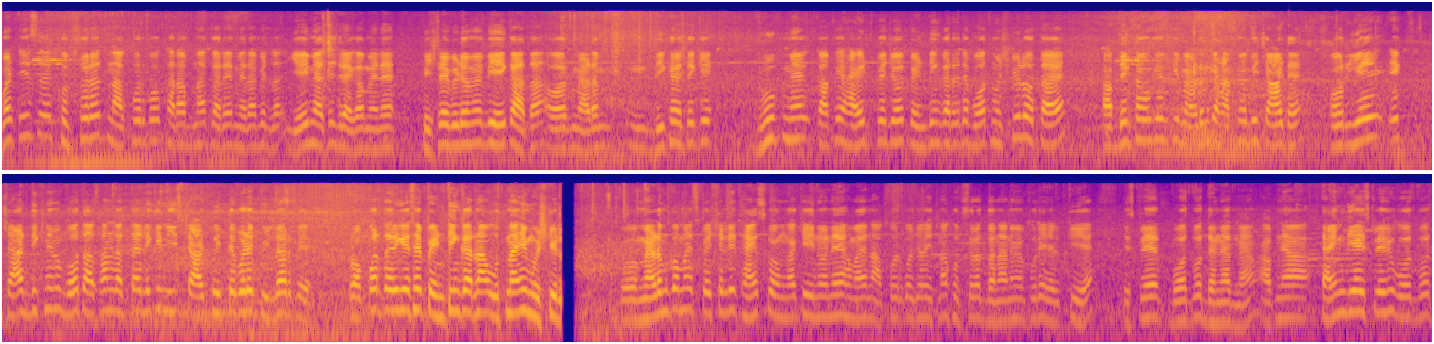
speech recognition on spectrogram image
बट इस खूबसूरत नागपुर को ख़राब ना करे मेरा भी यही मैसेज रहेगा। मैंने पिछले वीडियो में भी यही कहा था और मैडम दिख रहे थे कि धूप में काफ़ी हाइट पे जो है पेंटिंग कर रहे थे बहुत मुश्किल होता है। आप देख सकोगे कि मैडम के हाथ में भी चार्ट है और ये एक चार्ट दिखने में बहुत आसान लगता है लेकिन इस चार्ट को इतने बड़े पिलर पे प्रॉपर तरीके से पेंटिंग करना उतना ही मुश्किल। तो मैडम को मैं स्पेशली थैंक्स कहूँगा कि इन्होंने हमारे नागपुर को जो है इतना खूबसूरत बनाने में पूरी हेल्प की है। इसलिए बहुत बहुत धन्यवाद मैम आपने टाइम दिया इसके लिए भी बहुत बहुत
